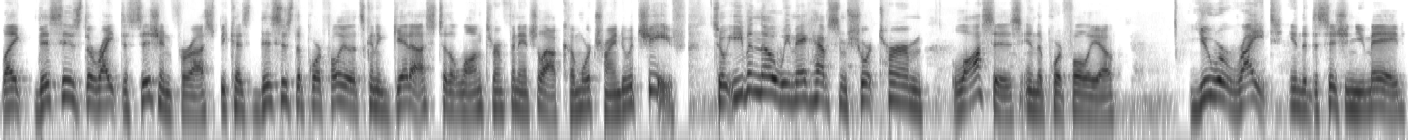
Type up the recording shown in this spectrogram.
Like, this is the right decision for us because this is the portfolio that's going to get us to the long term financial outcome we're trying to achieve. So, even though we may have some short term losses in the portfolio, you were right in the decision you made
